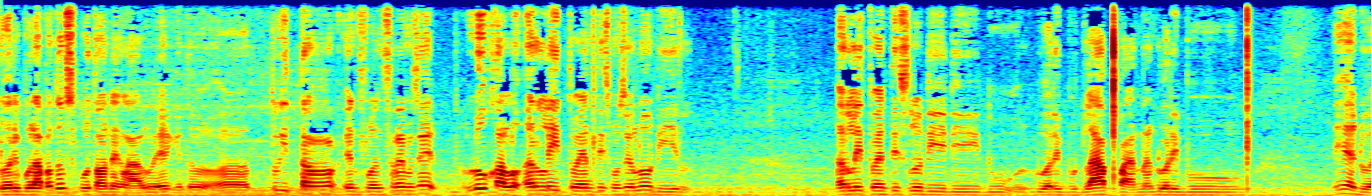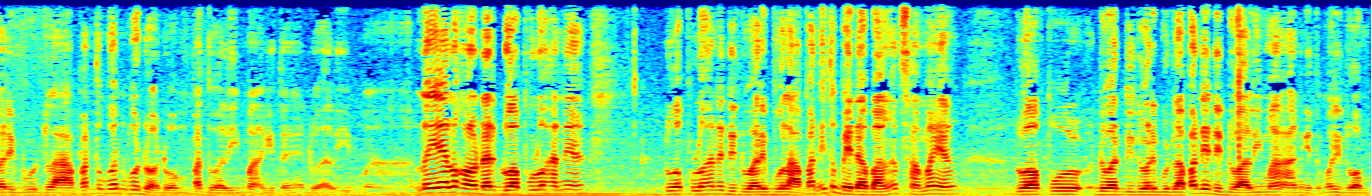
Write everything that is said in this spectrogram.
2008 tuh 10 tahun yang lalu ya gitu. Uh, Twitter influencernya maksudnya lu kalau early 20s maksudnya lu di early 20s lu di di du, 2008 nah 2000 iya 2008 tuh kan gue 24 25 gitu ya 25 lo ya lo kalau dari 20-annya 20-annya di 2008 itu beda banget sama yang 20 dua, di 2008 dia di 25-an gitu. Gue di 24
